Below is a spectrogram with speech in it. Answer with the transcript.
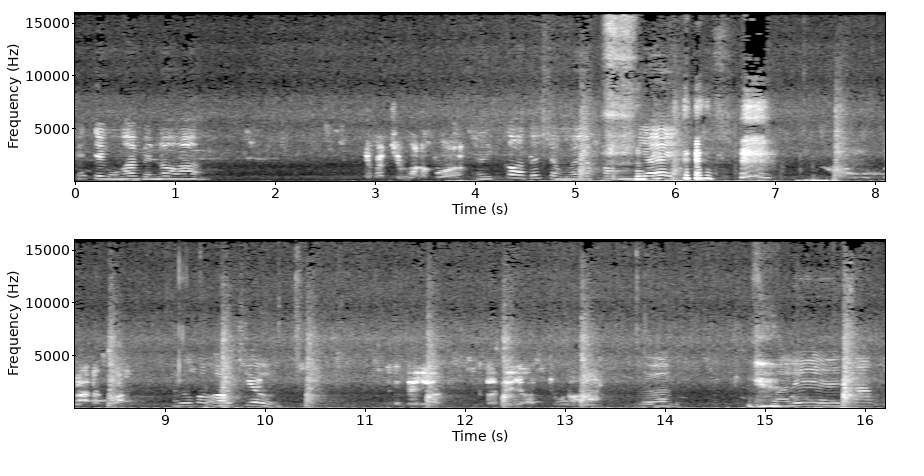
cái 你哥都上去控制。如果我就，你都要，你都要做啦。嗯，那你啥个？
